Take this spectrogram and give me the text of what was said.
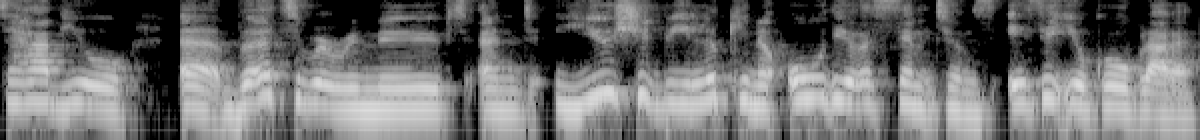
to have your uh, vertebra removed, and you should be looking at all the other symptoms. Is it your gallbladder?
